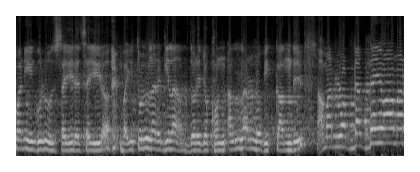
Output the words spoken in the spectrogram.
পানিগুলো সাইরা সাইরা বাইতুল্লাহর গিলাপ ধরে যখন আল্লাহর নবী কান্দে আমার রব ডাক দেয় আমার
